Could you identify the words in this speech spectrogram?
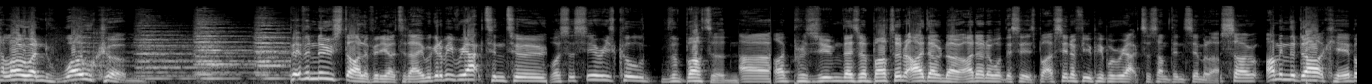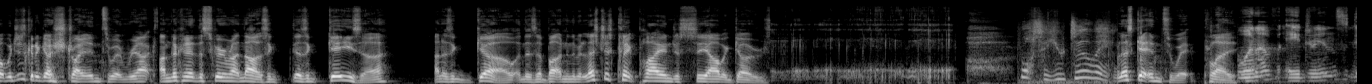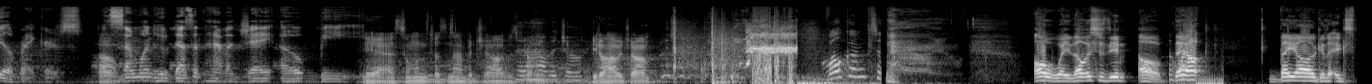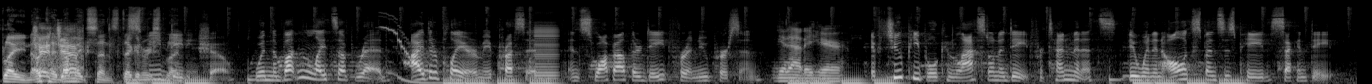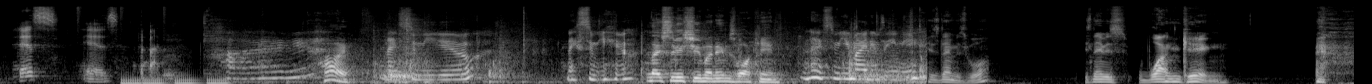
Hello and welcome! Bit of a new style of video today. We're going to be reacting to what's a series called The Button. Uh, I presume there's a button. I don't know. I don't know what this is, but I've seen a few people react to something similar. So I'm in the dark here, but we're just going to go straight into it and react. I'm looking at the screen right now. There's a there's a geezer and there's a girl and there's a button in the middle. Let's just click play and just see how it goes. What are you doing? Let's get into it. Play. One of Adrian's deal breakers Oh. is someone who doesn't have a J O B. Yeah, someone that doesn't have a job. Is I don't have a job. You don't have a job? Welcome to Oh wait, that was just the. In oh, they are. They are gonna explain. Okay, that makes sense. They're gonna Speed explain. Dating Show. When the button lights up red, either player may press it and swap out their date for a new person. Get out of here. If two people can last on a date for 10 minutes, they win an all expenses paid second date. This is the button. Hi. Hi, Nice to meet you. Nice to meet you. nice to meet you. My name's Joaquin. Nice to meet you. My name's Amy. His name is what? His name is Wang King.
